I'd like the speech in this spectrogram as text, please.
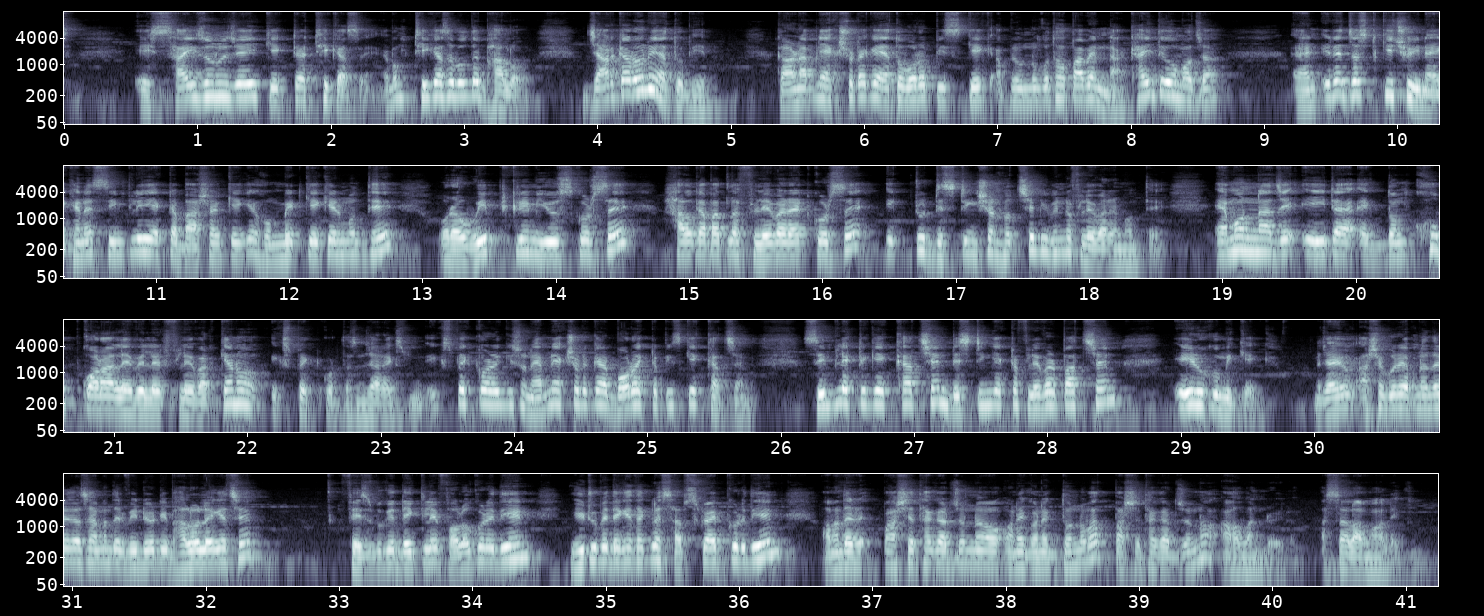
এই সাইজ অনুযায়ী কেকটা ঠিক আছে এবং ঠিক আছে বলতে ভালো। যার কারণে এত ভিড়। কারণ আপনি একশো টাকা এত বড় পিস কেক আপনি অন্য কোথাও পাবেন না, খাইতেও মজা। অ্যান্ড এটা জাস্ট কিছুই না, এখানে সিম্পলি একটা বাসার কেকে হোমমেড কেকের মধ্যে ওরা হুইপড ক্রিম ইউজ করছে, হালকা পাতলা ফ্লেভার অ্যাড করছে, একটু ডিস্টিংশন হচ্ছে বিভিন্ন ফ্লেভারের মধ্যে। এমন না যে এইটা একদম খুব কড়া লেভেলের ফ্লেভার কেন এক্সপেক্ট করতেছেন যারা এক্সপেক্ট করার কিছু না। আপনি একশো টাকার বড় একটা পিস কেক খাচ্ছেন সিম্পলি একটা কেক খাচ্ছেন ডিস্টিং একটা ফ্লেভার পাচ্ছেন, এইরকমই কেক যাই হোক, আশা করি আপনাদের কাছে আমাদের ভিডিওটি ভালো লেগেছে। ফেসবুকে দেখলে ফলো করে দিন ইউটিউবে দেখে থাকলে সাবস্ক্রাইব করে দিন আমাদের পাশে থাকার জন্য অনেক অনেক ধন্যবাদ, পাশে থাকার জন্য আহ্বান রইল। আসসালামু আলাইকুম।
